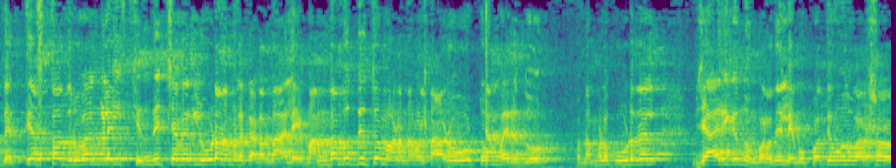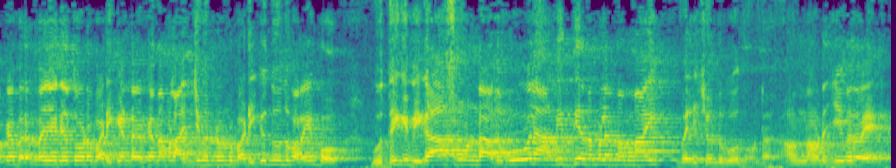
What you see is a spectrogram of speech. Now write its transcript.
വ്യത്യസ്ത ധ്രുവങ്ങളിൽ ചിന്തിച്ചവരിലൂടെ നമ്മൾ കടന്നാലേ മന്ദബുദ്ധിത്വമാണ് നമ്മൾ താഴോട്ട് വരുന്തോറും. അപ്പൊ നമ്മൾ കൂടുതൽ വിചാരിക്കുന്നു പറഞ്ഞില്ലേ മുപ്പത്തിമൂന്ന് വർഷമൊക്കെ ബ്രഹ്മചര്യത്തോടെ പഠിക്കേണ്ടതൊക്കെ നമ്മൾ അഞ്ചു മിനിറ്റ് കൊണ്ട് പഠിക്കുന്നു എന്ന് പറയുമ്പോൾ ബുദ്ധിക്ക് വികാസമുണ്ട് അതുപോലെ അവിദ്യ നമ്മളെ നന്നായി വലിച്ചുകൊണ്ട് പോകുന്നുണ്ട്. നമ്മുടെ ജീവിതമേ.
